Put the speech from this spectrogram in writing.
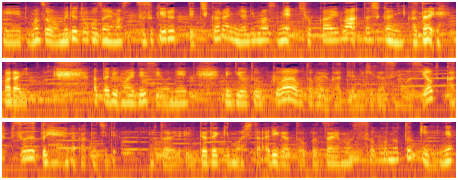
えーと、まずはおめでとうございます。続けるって力になりますね。初回は確かに硬い笑い。当たり前ですよね。レディオトークは音が良かったような気がしますよ。カルピスというような形でお便りいただきました。ありがとうございます。そこの時にね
